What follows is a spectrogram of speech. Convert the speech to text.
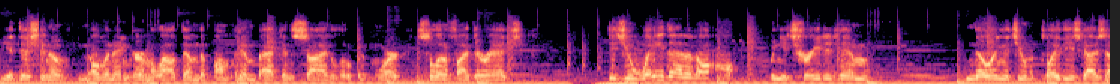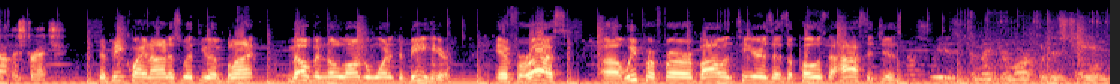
the addition of Melvin Ingram allowed them to bump him back inside a little bit more, solidified their edge. Did you weigh that at all when you traded him, knowing that you would play these guys down the stretch? To be quite honest with you and blunt, Melvin no longer wanted to be here. And for us, uh, we prefer volunteers as opposed to hostages. How sweet is it to make your mark with this team?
